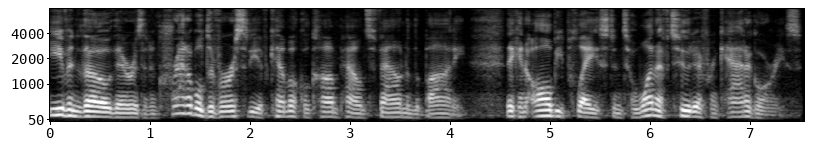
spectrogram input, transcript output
Even though there is an incredible diversity of chemical compounds found in the body, they can all be placed into one of two different categories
